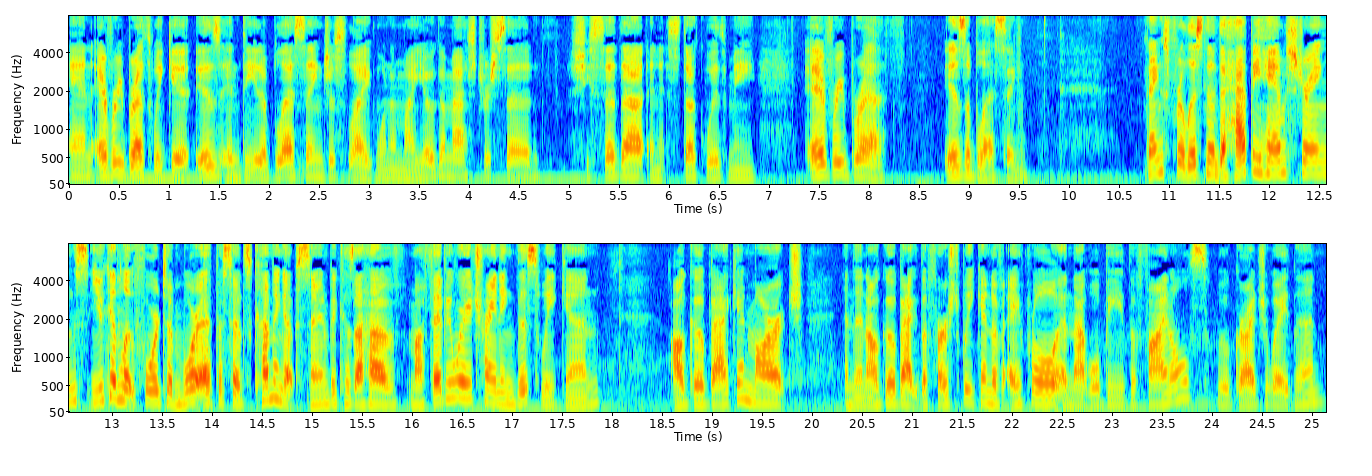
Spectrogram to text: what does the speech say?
And every breath we get is indeed a blessing, just like one of my yoga masters said. She said that, and it stuck with me. Every breath is a blessing. Thanks for listening to Happy Hamstrings. You can look forward to more episodes coming up soon because I have my February training this weekend. I'll go back in March And then I'll go back the first weekend of April, and that will be the finals. We'll graduate then.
